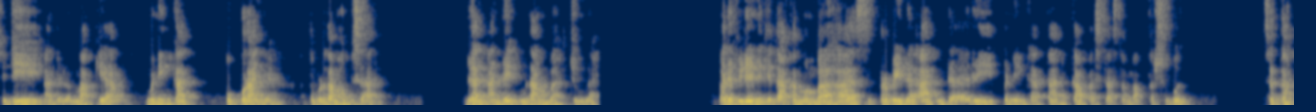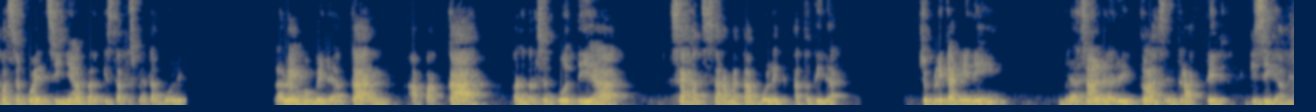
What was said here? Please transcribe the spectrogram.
Jadi ada lemak yang meningkat ukurannya atau bertambah besar dan ada yang menambah jumlah. Pada video ini kita akan membahas perbedaan dari peningkatan kapasitas lemak tersebut serta konsekuensinya bagi status metabolik. Lalu yang membedakan apakah orang tersebut dia sehat secara metabolik atau tidak. Cuplikan ini berasal dari kelas interaktif Gizi Gamma.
